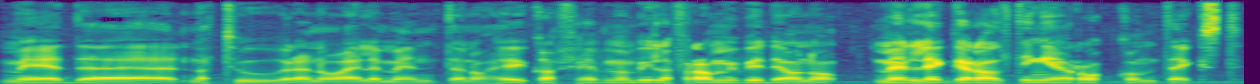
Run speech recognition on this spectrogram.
med eh, naturen och elementen och ju kanske man vill ha fram i videon och, men lägger allting i en rockkontext.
